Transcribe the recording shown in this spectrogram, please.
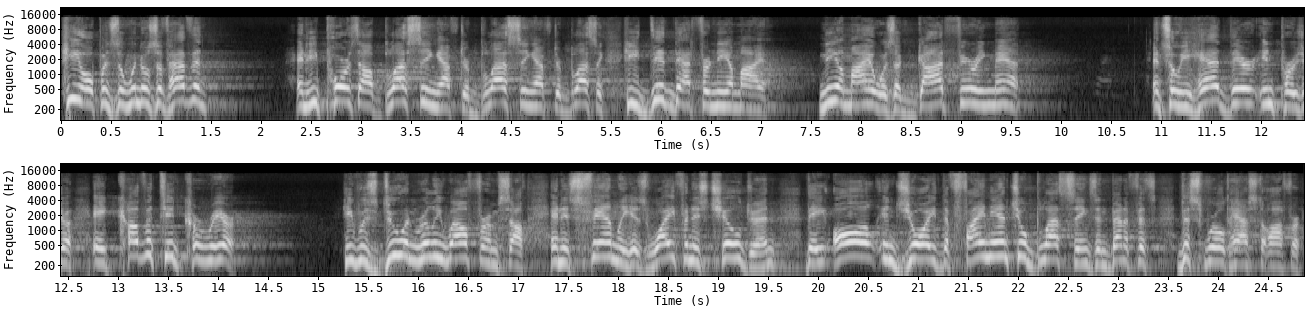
He opens the windows of heaven and He pours out blessing after blessing after blessing. He did that for Nehemiah. Nehemiah was a God fearing man. And so he had there in Persia a coveted career. He was doing really well for himself and his family, his wife and his children, they all enjoyed the financial blessings and benefits this world has to offer.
